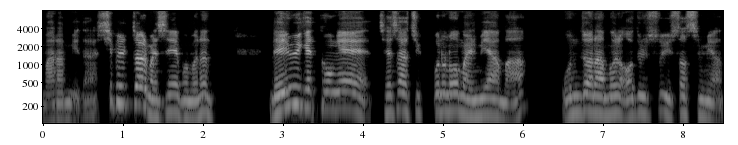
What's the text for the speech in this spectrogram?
말합니다. 11절 말씀에 보면은 레위 계통의 제사 직분으로 말미암아 온전함을 얻을 수 있었으면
